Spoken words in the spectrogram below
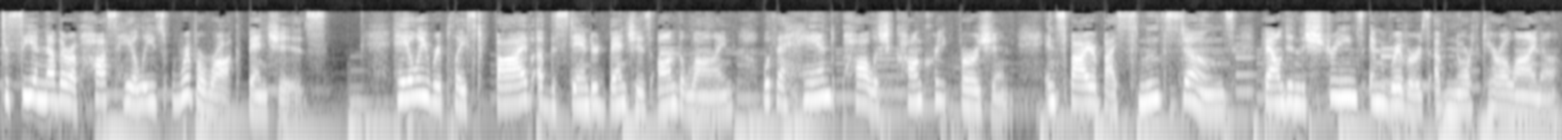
to see another of Hoss Haley's River Rock benches. Haley replaced five of the standard benches on the line with a hand polished concrete version inspired by smooth stones found in the streams and rivers of North Carolina.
